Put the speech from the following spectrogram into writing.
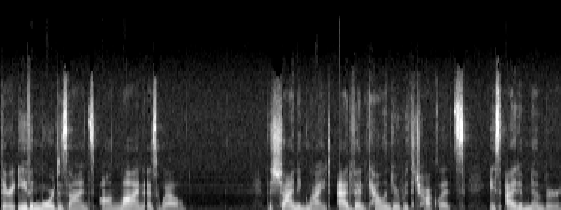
There are even more designs online as well. The Shining Light Advent Calendar with Chocolates is item number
